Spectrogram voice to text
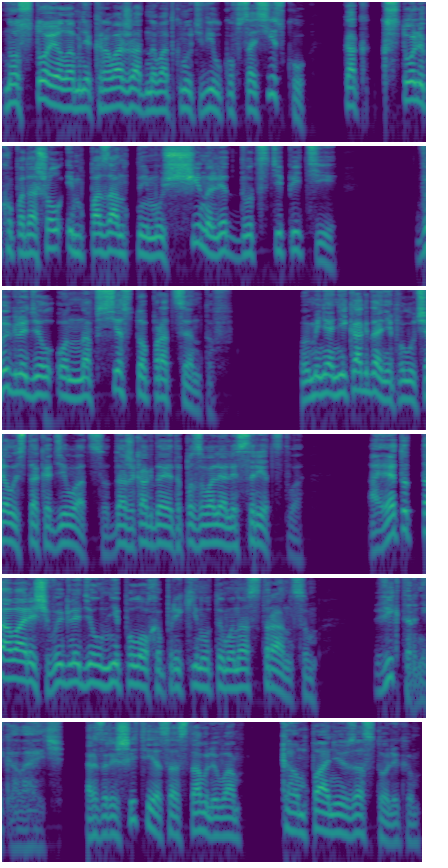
Но стоило мне кровожадно воткнуть вилку в сосиску, как к столику подошел импозантный мужчина лет двадцати пяти. Выглядел он на все сто процентов. У меня никогда не получалось так одеваться, даже когда это позволяли средства. А этот товарищ выглядел неплохо прикинутым иностранцем. «Виктор Николаевич, разрешите я составлю вам компанию за столиком?»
